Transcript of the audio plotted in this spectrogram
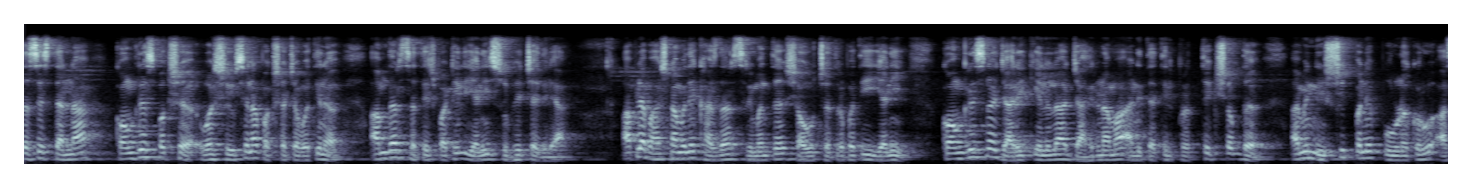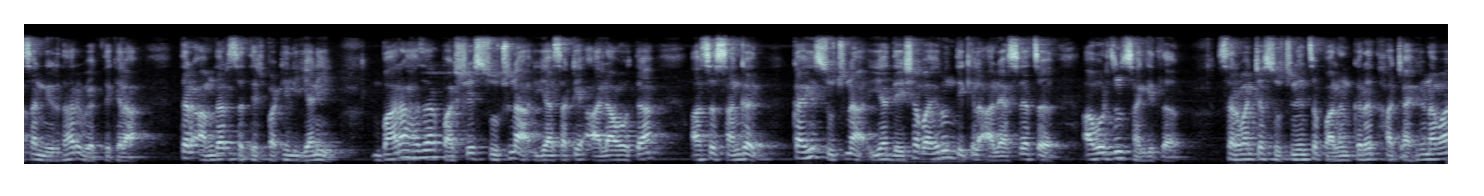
तसेच त्यांना काँग्रेस पक्ष व शिवसेना पक्षाच्या वतीनं आमदार सतेज पाटील यांनी शुभेच्छा दिल्या. आपल्या भाषणामध्ये खासदार श्रीमंत शाहू छत्रपती यांनी काँग्रेसनं जारी केलेला जाहीरनामा आणि त्यातील प्रत्येक शब्द आम्ही निश्चितपणे पूर्ण करू असा निर्धार व्यक्त केला. तर आमदार सतेज पाटील यांनी बारा हजार पाचशे सूचना यासाठी आल्या होत्या असं सांगत काही सूचना या देशाबाहेरून देखील आल्या असल्याचं आवर्जून सांगितलं. सर्वांच्या सूचनेचं पालन करत हा जाहीरनामा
